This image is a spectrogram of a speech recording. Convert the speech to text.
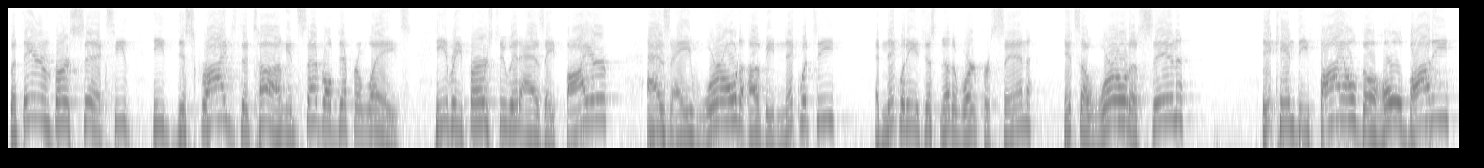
But there in verse 6, he, he describes the tongue in several different ways. He refers to it as a fire, as a world of iniquity. Iniquity is just another word for sin. It's a world of sin. It can defile the whole body,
